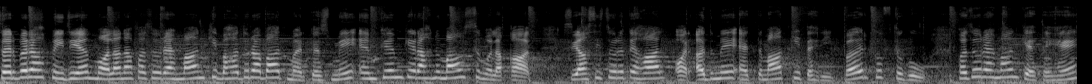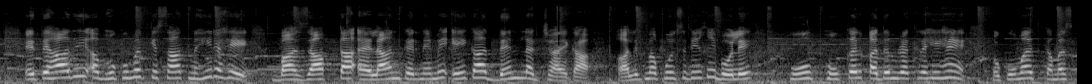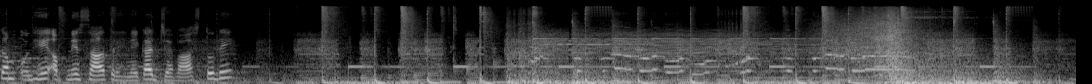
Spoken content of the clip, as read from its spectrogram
सरबराह पीडीएम मौलाना फजल रहमान की बहादुराबाद मरकज में एम क्यू एम के रहनुमाओं से मुलाकात। सियासी सूरत हाल और अदम एतमाद की तहरीक पर गुफ्तु फजल रहमान कहते हैं इतिहादी अब हुकूमत के साथ नहीं रहे, बाजाबता ऐलान करने में एक आध दिन लग जाएगा। खालिद मकबूल सदीकी बोले फूक फूक कर कदम रख रहे हैं। हुकूमत कम अज कम उन्हें अपने साथ रहने का जवाब तो दे।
